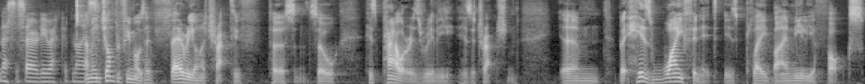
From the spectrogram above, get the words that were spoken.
necessarily recognise. I mean, John Profumo is a very unattractive person, so his power is really his attraction. Um, but his wife in it is played by Emilia Fox,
